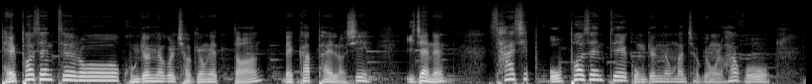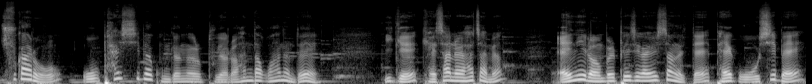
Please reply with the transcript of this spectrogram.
100%로 공격력을 적용했던 메카 파일럿이 이제는 45%의 공격력만 적용을 하고 추가로 5, 80의 공격력을 부여를 한다고 하는데 이게 계산을 하자면 애니 럼블 피즈가 일성일 때 150의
